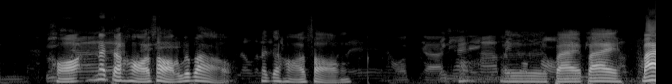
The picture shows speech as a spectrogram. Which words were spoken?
นหอ น่าจะหอสองหรือเปล่า น่าจะหอสอง หอจ๋าไม่นี่ใช่ไงครับเอไม่หออมไปม่มีไปครับบ้า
